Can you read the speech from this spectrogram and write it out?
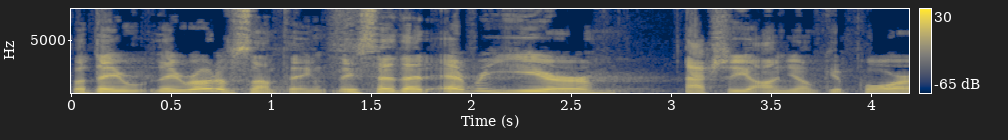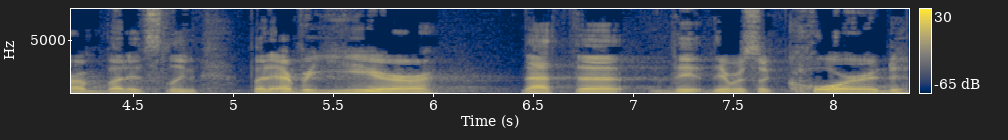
But they, they wrote of something. They said that every year, actually on Yom Kippur, but, it's, but every year that the, the, there was a cord,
